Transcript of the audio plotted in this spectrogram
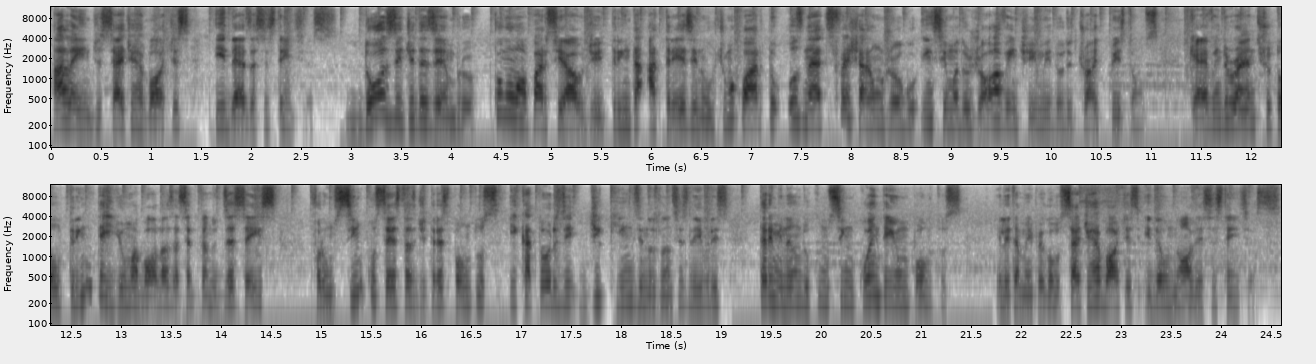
além de 7 rebotes e 10 assistências. 12 de dezembro. Com uma parcial de 30 a 13 no último quarto, os Nets fecharam o jogo em cima do jovem time do Detroit Pistons. Kevin Durant chutou 31 bolas, acertando 16, foram 5 cestas de 3 pontos e 14 de 15 nos lances livres, terminando com 51 pontos. Ele também pegou 7 rebotes e deu 9 assistências.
